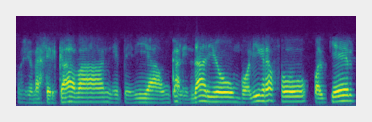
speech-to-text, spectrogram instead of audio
pues yo me acercaba, le pedía un calendario, un bolígrafo, cualquier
